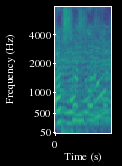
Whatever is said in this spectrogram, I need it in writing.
দর্শন করুন।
